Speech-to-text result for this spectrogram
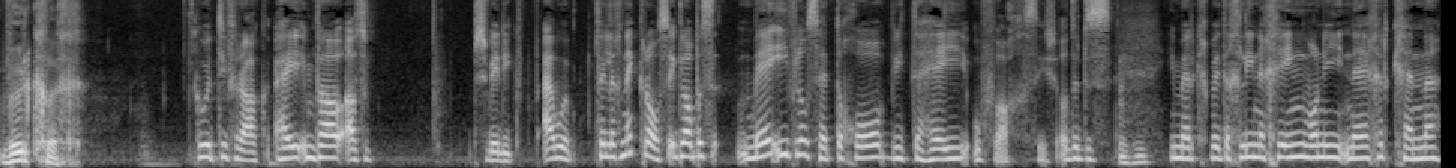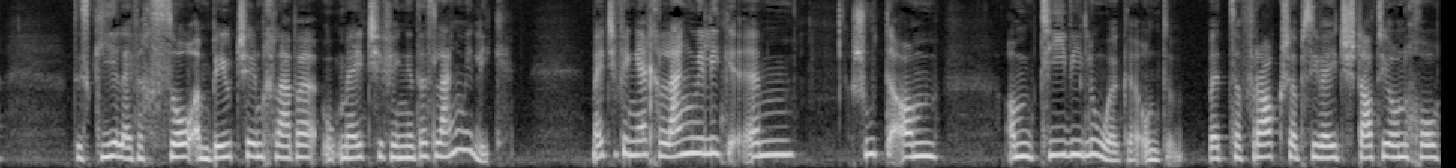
wirklich? Gute Frage. Hey, im Fall, also, schwierig. Auch vielleicht nicht gross. Ich glaube, es mehr Einfluss hat doch auch, wie der Hey aufwachst. Oder das, Ich merke bei den kleinen Kindern, die ich näher kenne, dass Giel einfach so am Bildschirm kleben und die Mädchen finden das langweilig. Die Mädchen finden echt langweilig, ähm, Shooten am, am TV schauen. Und wenn du fragst, ob sie ins Stadion kommen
